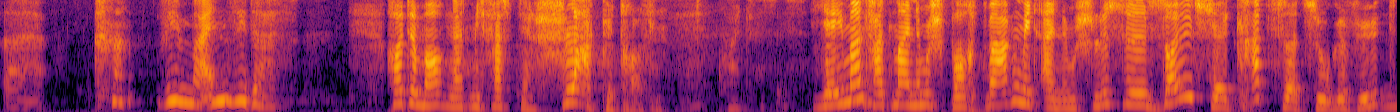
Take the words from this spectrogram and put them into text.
Äh, wie meinen Sie das? Heute Morgen hat mich fast der Schlag getroffen. Gott, was ist? Jemand hat meinem Sportwagen mit einem Schlüssel solche Kratzer zugefügt,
